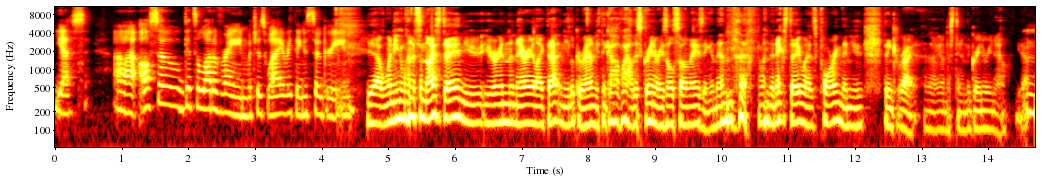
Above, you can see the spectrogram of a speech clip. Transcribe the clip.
Yes. Uh, also gets a lot of rain, which is why everything is so green. Yeah, when you when it's a nice day and you you're in an area like that and you look around, and you think, oh wow, this greenery is also amazing, and then when the next day when it's pouring, then you think, right, I understand the greenery now. Yeah.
